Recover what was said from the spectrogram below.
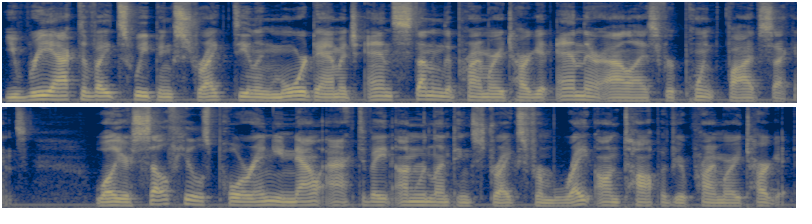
You reactivate Sweeping Strike, dealing more damage and stunning the primary target and their allies for 0.5 seconds. While your self heals pour in, you now activate Unrelenting Strikes from right on top of your primary target,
